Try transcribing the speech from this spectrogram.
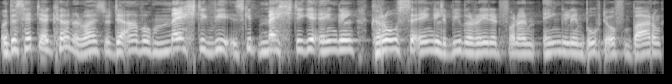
und das hätte er können, weißt du, der einfach mächtig wie, es gibt mächtige Engel, große Engel. Die Bibel redet von einem Engel im Buch der Offenbarung,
